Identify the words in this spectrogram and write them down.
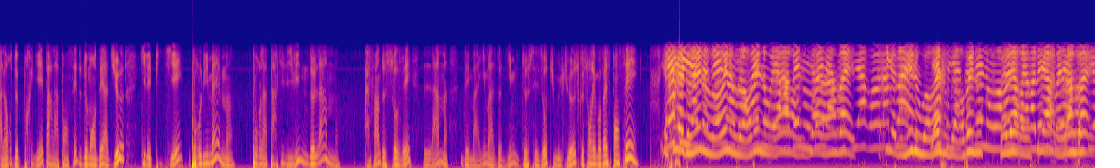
alors de prier par la pensée, de demander à Dieu qu'il ait pitié pour lui-même, pour la partie divine de l'âme afin de sauver l'âme des Maïm Asdonim de ces eaux tumultueuses que sont les mauvaises pensées. nous, nous, nous, nous, nous, nous, nous, nous, nous, nous, nous, nous,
